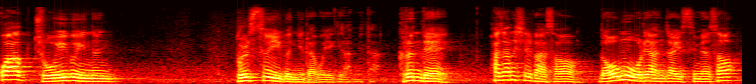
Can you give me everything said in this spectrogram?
꽉 조이고 있는 불수이근이라고 얘기를 합니다. 그런데 화장실 가서 너무 오래 앉아 있으면서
